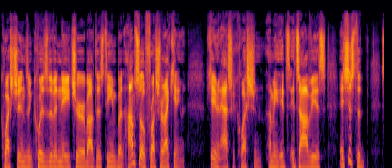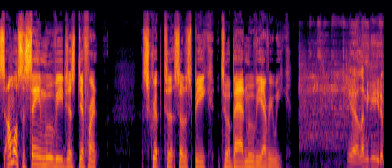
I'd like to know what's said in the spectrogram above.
questions, inquisitive in nature about this team, but I'm so frustrated I can't even I can't even ask a question. I mean, it's it's obvious. It's just a it's almost the same movie, just different script, to, so to speak, to a bad movie every week. Yeah, let me give you the,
